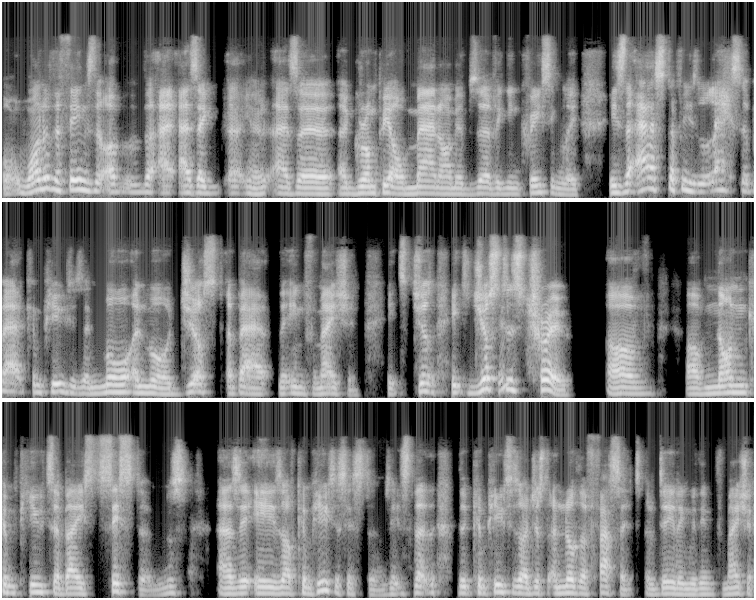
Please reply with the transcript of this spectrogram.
one of the things that, that as a uh, you know as a, a, grumpy old man i'm observing increasingly is that our stuff is less about computers and more and more just about the information. It's just it's just as true of of non-computer based systems as it is of computer systems it's that the computers are just another facet of dealing with information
